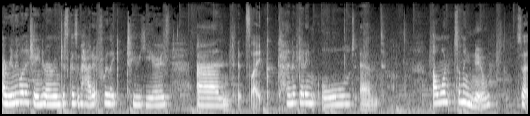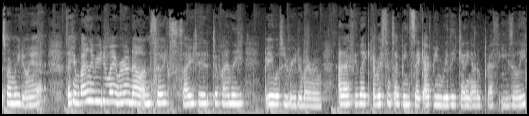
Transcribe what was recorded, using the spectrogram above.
I really want to change my room just because I've had it for like two years and it's like kind of getting old and I want something new. So that's why I'm redoing it. So I can finally redo my room now. I'm so excited to finally be able to redo my room. And I feel like ever since I've been sick, I've been really getting out of breath easily.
